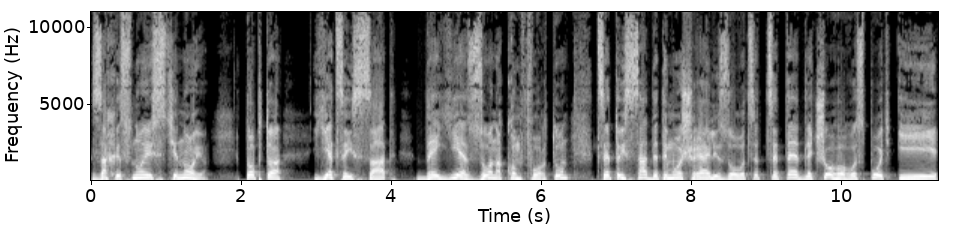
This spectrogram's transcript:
захисною стіною. Тобто є цей сад, де є зона комфорту, це той сад, де ти можеш реалізовуватися. Це те, для чого Господь і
